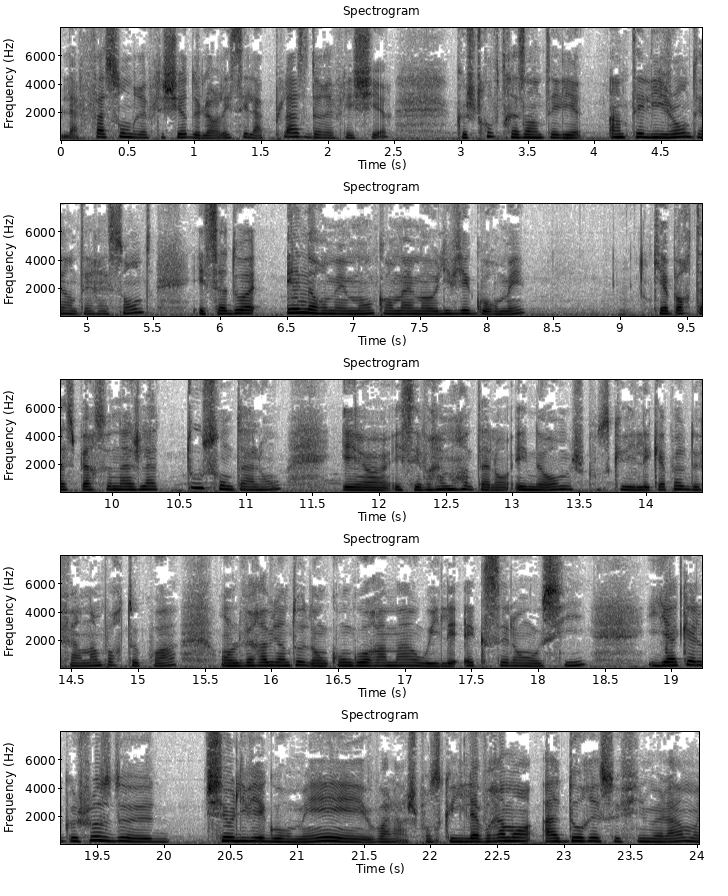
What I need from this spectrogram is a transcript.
la façon de réfléchir, de leur laisser la place de réfléchir, que je trouve très intelli- intelligente et intéressante. Et ça doit énormément quand même à Olivier Gourmet, qui apporte à ce personnage-là tout son talent. Et, euh, et c'est vraiment un talent énorme. Je pense qu'il est capable de faire n'importe quoi. On le verra bientôt dans Kongorama, où il est excellent aussi. Il y a quelque chose de chez Olivier Gourmet et voilà je pense qu'il a vraiment adoré ce film là moi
